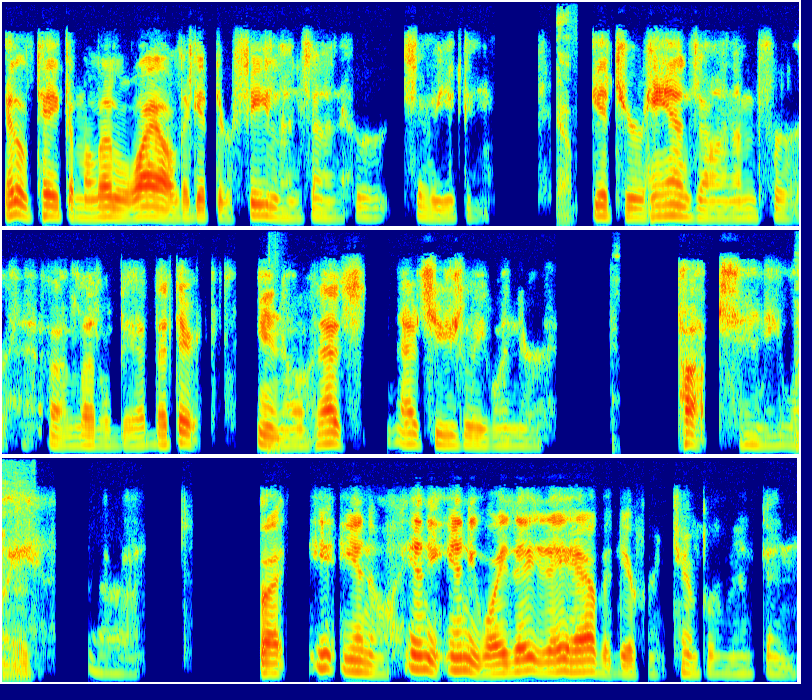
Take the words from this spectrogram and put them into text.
it'll take them a little while to get their feelings unhurt so you can Yep. get your hands on them for a little bit but they're you know that's that's usually when they're pups anyway uh, but you know any anyway they they have a different temperament than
